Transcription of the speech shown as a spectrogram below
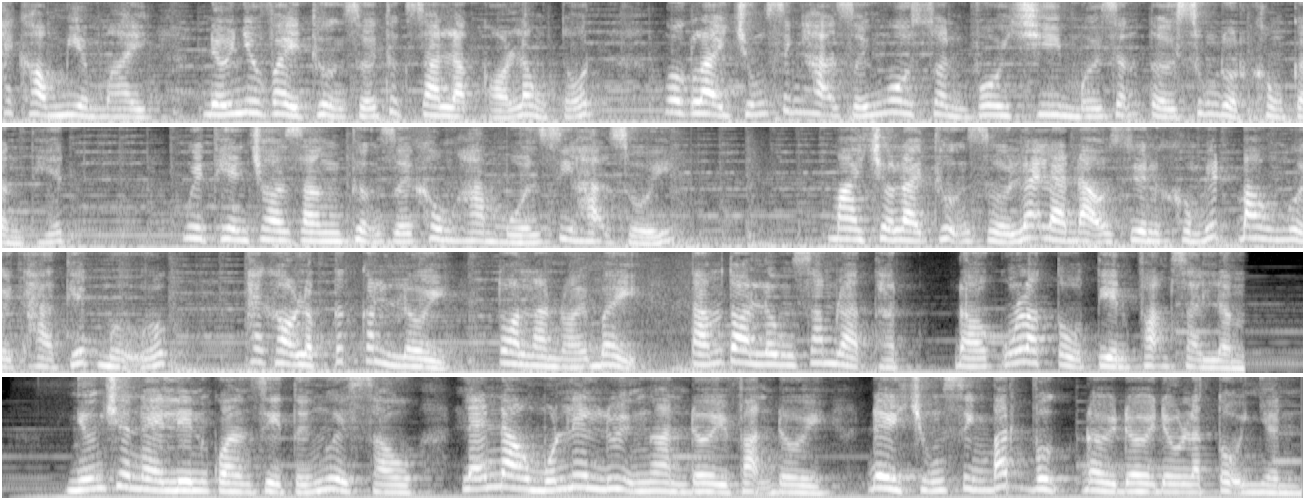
Thạch Hạo mỉa mai, nếu như vậy thượng giới thực ra là có lòng tốt, ngược lại chúng sinh hạ giới ngu xuẩn vôi chi mới dẫn tới xung đột không cần thiết. Nguyệt Thiên cho rằng thượng giới không ham muốn gì hạ giới. Mai trở lại thượng giới lại là đạo duyên không biết bao người tha thiết mơ ước. Thạch Hạo lập tức cắt lời, toàn là nói bậy, tám toàn lông xăm là thật, đó cũng là tổ tiền phạm sai lầm. Những chuyện này liên quan gì tới người sau, lẽ nào muốn liên lụy ngàn đời vạn đời, để chúng sinh bắt vực đời đời đều là tội nhân.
